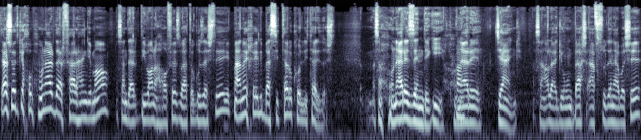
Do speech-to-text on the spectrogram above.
در صورتی که خب هنر در فرهنگ ما مثلا در دیوان حافظ و حتی گذشته یک معنای خیلی بسیطتر و کلیتری داشته. مثلا هنر زندگی هنر جنگ. مثلا حالا اگه اون بخش افسوده نباشه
